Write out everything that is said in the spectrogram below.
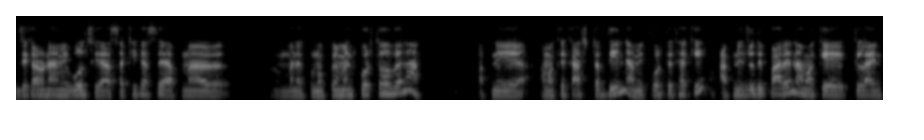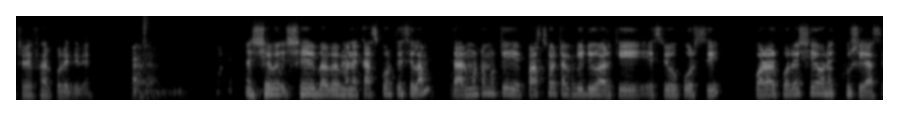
যে কারণে আমি বলছি আচ্ছা ঠিক আছে আপনার মানে কোনো পেমেন্ট করতে হবে না। আপনি আমাকে কাজটা দিন আমি করতে থাকি। আপনি যদি পারেন আমাকে ক্লায়েন্ট রেফার করে দিবেন। আচ্ছা। সে সেভাবে মানে কাজ করতেছিলাম। তার মোটামুটি পাঁচ ছয়টা ভিডিও আর কি এসইও করছি। করার পরে সে অনেক খুশি আছে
